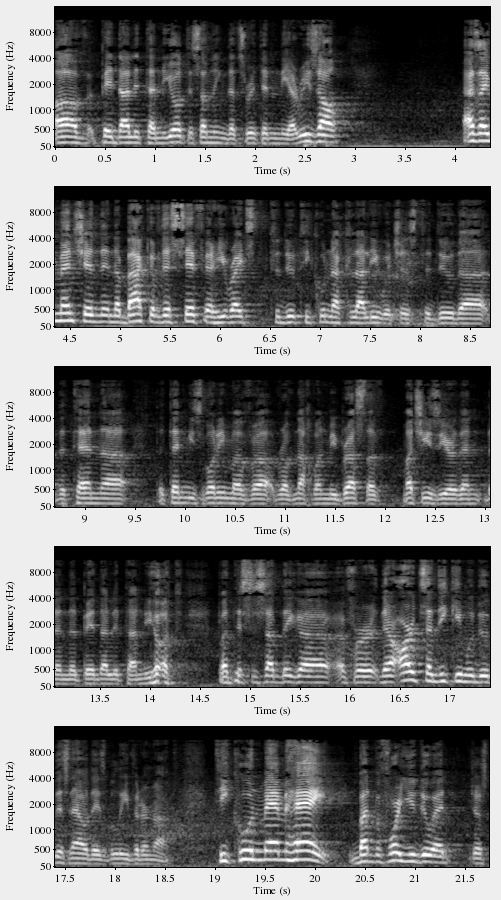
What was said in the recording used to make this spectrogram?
of Pedalit Taniyot is something that's written in the Arizal. As I mentioned in the back of this sefer, he writes to do Tikkun Klali, which is to do the the ten uh, the ten mizmorim of uh, Rav Nachman Mibreslov, much easier than than the Pedalit Taniyot. But this is something uh, for there are tzaddikim who do this nowadays, believe it or not. Tikkun Mem Hey. But before you do it, just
